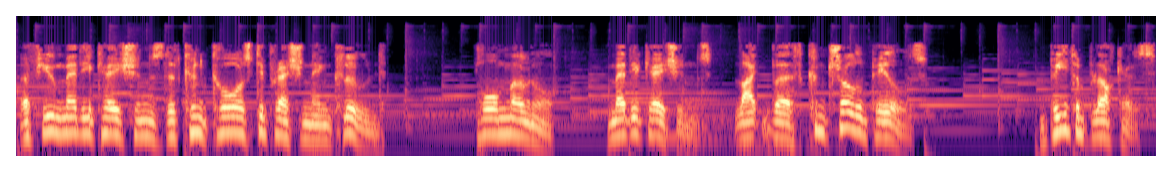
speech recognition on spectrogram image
A few medications that can cause depression include hormonal medications like birth control pills, beta blockers,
